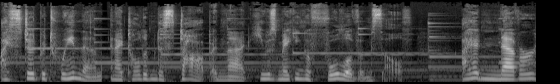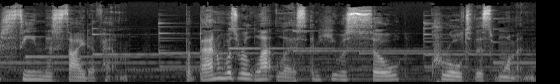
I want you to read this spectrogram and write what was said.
I stood between them and I told him to stop and that he was making a fool of himself. I had never seen this side of him. But Ben was relentless and he was so cruel to this woman.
